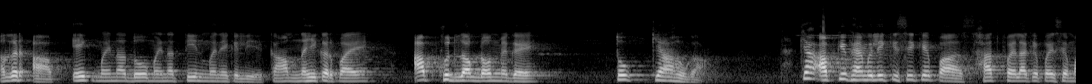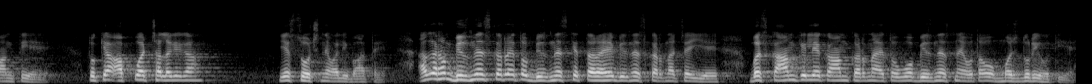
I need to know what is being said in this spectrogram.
अगर आप एक महीना, दो महीना, तीन महीने के लिए काम नहीं कर पाए, आप खुद लॉकडाउन में गए तो क्या होगा? क्या आपकी फैमिली किसी के पास हाथ फैला के पैसे मांगती है? तो क्या आपको अच्छा लगेगा? ये सोचने वाली बात है। अगर हम बिज़नेस कर रहे हैं तो बिज़नेस के तरह ही बिज़नेस करना चाहिए। बस काम के लिए काम करना है तो वो बिज़नेस नहीं होता, वो मजदूरी होती है।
